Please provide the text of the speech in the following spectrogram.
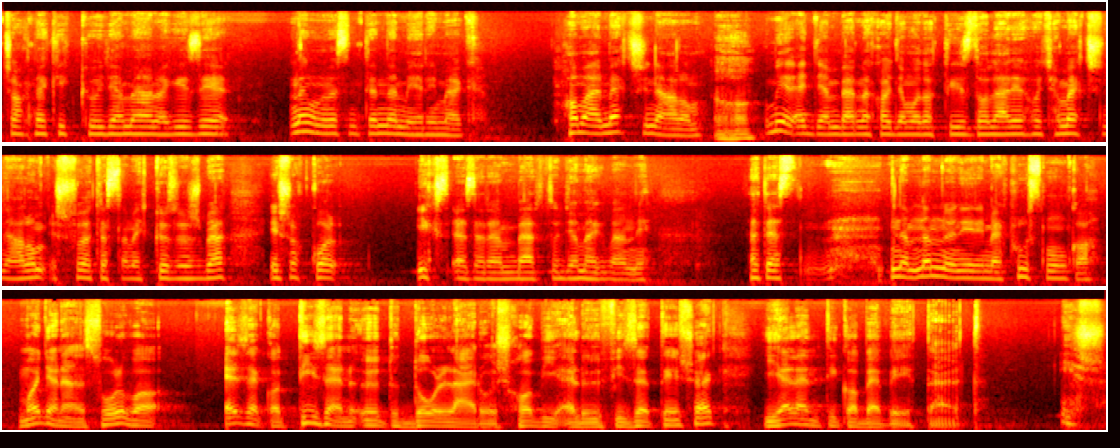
csak nekik küldjem el, meg izé. Megmondom őszintén, nem éri meg. Ha már megcsinálom, Aha. miért egy embernek adjam oda 10 dollárért, hogyha megcsinálom, és fölteszem egy közösbe, és akkor x ezer ember tudja megvenni. Tehát ezt nem, nem nagyon éri meg, plusz munka. Magyarán szólva, ezek a 15 dolláros havi előfizetések jelentik a bevételt. Is.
